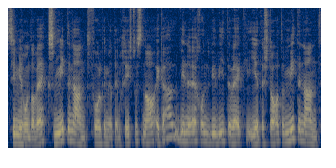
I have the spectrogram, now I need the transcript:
sind wir unterwegs, miteinander folgen wir dem Christus nach, egal wie nah und wie weit weg jeder steht, und miteinander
